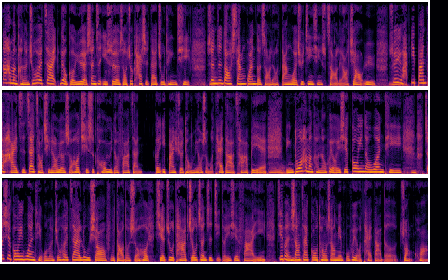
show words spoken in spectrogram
那他们可能就会在六个月甚至一岁的时候就开始戴助听器，甚至到相关的早疗单位去进行早疗教育。所以，一般的孩子在早期疗愈的时候，其实口语的发展。跟一般学童没有什么太大的差别，顶多他们可能会有一些构音的问题，这些构音问题我们就会在入校辅导的时候协助他纠正自己的一些发音，基本上在沟通上面不会有太大的状况。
